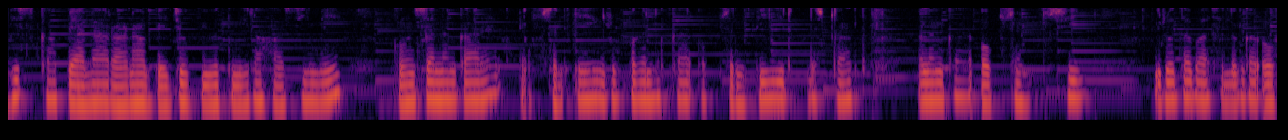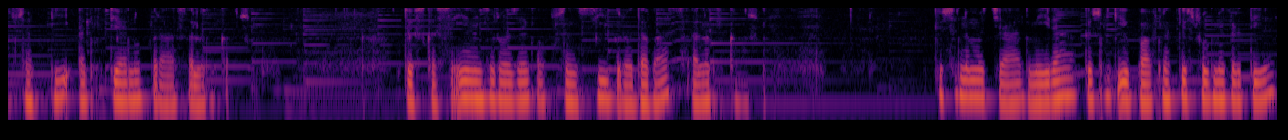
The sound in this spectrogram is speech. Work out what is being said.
विश्व का प्याला राणा बेजो पीवत मीरा हासी में कौन सा अलंकार है? ऑप्शन ए रूपक अलंकार, ऑप्शन बी दृष्टांत अलंकार, ऑप्शन सी विरोधाभास अलंकार, ऑप्शन डी अंत्यानुप्रास अलंकार। तो इसका सही आंसर हो जाएगा ऑप्शन सी विरोधाभास अलंकार। क्वेश्चन नंबर चार, मीरा कृष्ण की उपासना किस रूप में करती है?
